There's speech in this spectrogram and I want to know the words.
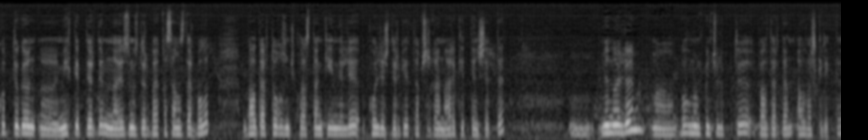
көптөгөн мектептерде мына өзүңүздөр байкасаңыздар болот. Балдар тогузунчу класстан кийин эле колледждерге тапшырганы аракеттенишет да мен ойлойм бул мүмкүнчүлүктү балдардан албаш керек да.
